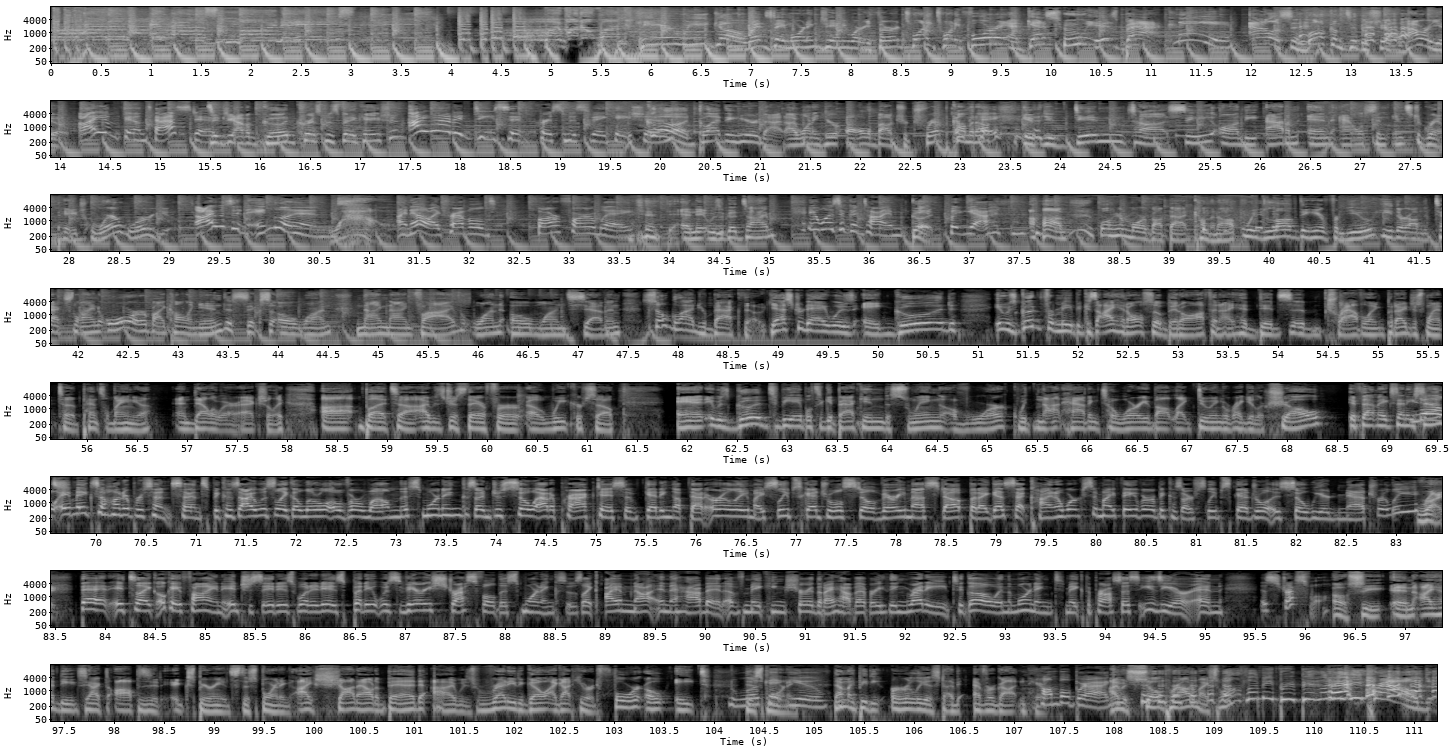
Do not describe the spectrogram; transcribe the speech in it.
Here we go. Wednesday morning, January 3rd, 2024. And guess who is back? Me. Allison, welcome to the show. How are you? I am fantastic. Did you have a good Christmas vacation? I had a decent Christmas vacation. Good. Glad to hear that. I want to hear all about your trip coming Okay. up. If you didn't uh, see on the Adam and Allison Instagram page, where were you? I was in England. Wow. I know. I traveled far, far away. and it was a good time? it was a good time. Good. It- but yeah. Um, we'll hear more about that coming up. We'd love to hear from you either on the text line or by calling in to 601 995 1017. So glad you're back, though. Yesterday was a good, it was good for me because I had also been off and I had did some traveling, but I just went to Pennsylvania and Delaware, actually. Uh, but uh, I was just there for a week or so. And it was good to be able to get back in the swing of work with not having to worry about like doing a regular show, if that makes any No, sense. No, it makes 100% sense because I was like a little overwhelmed this morning because I'm just so out of practice of getting up that early. My sleep schedule is still very messed up, but I guess that kind of works in my favor because our sleep schedule is so weird naturally. Right. That it's like, okay, fine. It just, it is what it is. But it was very stressful this morning because it was like, I am not in the habit of making sure that I have everything ready to go in the morning to make the process easier. And it's stressful. Oh, see, and I had the exact opposite experience this morning. I shot out of bed. I was ready to go. I got here at 4:08 this Look at morning. you. That might be the earliest I've ever gotten here. Humble brag. I was so proud of myself. Well, let me be, let me be proud.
